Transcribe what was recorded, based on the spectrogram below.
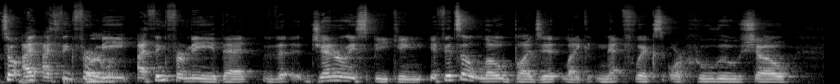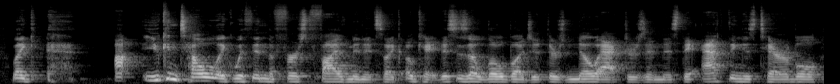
So I, I think for me, I think for me that the, generally speaking, if it's a low budget like Netflix or Hulu show, like I, you can tell like within the first five minutes, like okay, this is a low budget. There's no actors in this. The acting is terrible.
